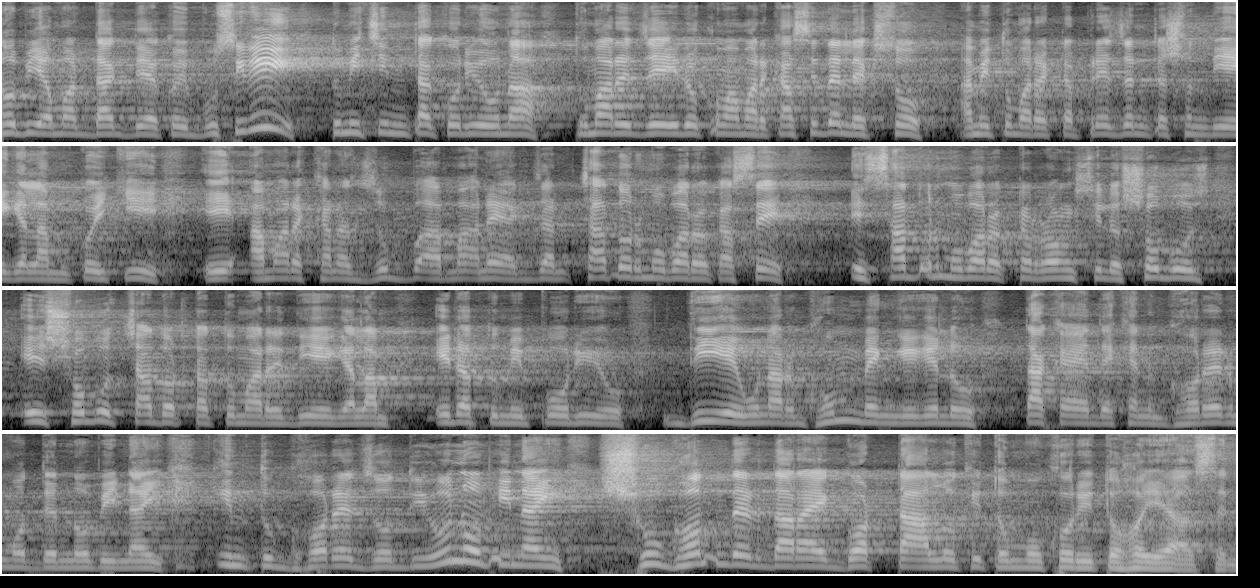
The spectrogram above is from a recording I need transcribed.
নবী আমার ডাক দেয়া কই বুসিরি, তুমি চিন্তা করিও না, তোমার যে এইরকম আমার কাছে লেখছো, আমি তোমার একটা প্রেজেন্টেশন দিয়ে গেলাম। কই কি এই আমার একখানা জুব্বা মানে একজন চাদর মোবারক আছে, এই চাদর মোবারকটা রং ছিল সবুজ, এই সবুজ চাদরটা তোমারে দিয়ে গেলাম, এটা তুমি পরিও। দিয়ে ওনার ঘুম ভেঙে গেল। তাকায় দেখেন, ঘরের মধ্যে নবী নাই, কিন্তু ঘরে যদিও নবী নাই, সুগন্ধের দ্বারায় গড়টা আলোকিত, মুখরিত হয়ে আছেন।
